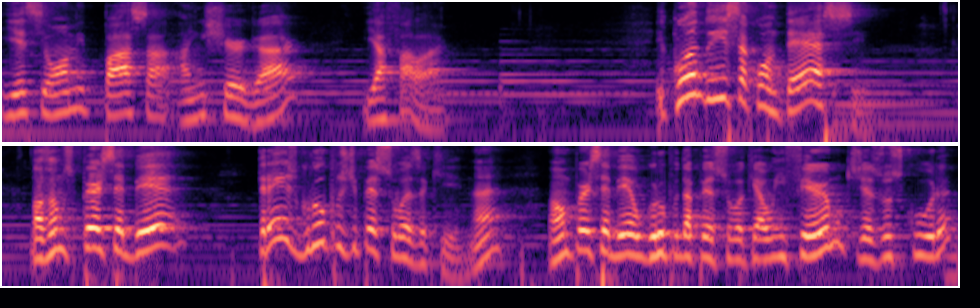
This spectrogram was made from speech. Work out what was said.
e esse homem passa a enxergar e a falar. E quando isso acontece, nós vamos perceber três grupos de pessoas aqui, né? Vamos perceber o grupo da pessoa que é o enfermo, que Jesus cura.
